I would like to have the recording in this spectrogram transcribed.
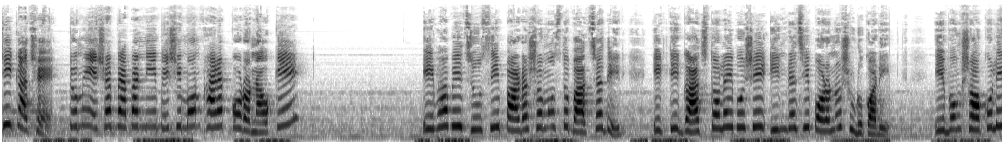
ঠিক আছে, তুমি এসব ব্যাপার নিয়ে বেশি মন খারাপ করো না, ওকে? এভাবে জুসি পাড়ার সমস্ত বাচ্চাদের একটি গাছতলায় বসে ইংরেজি পড়ানো শুরু করে এবং সকলে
